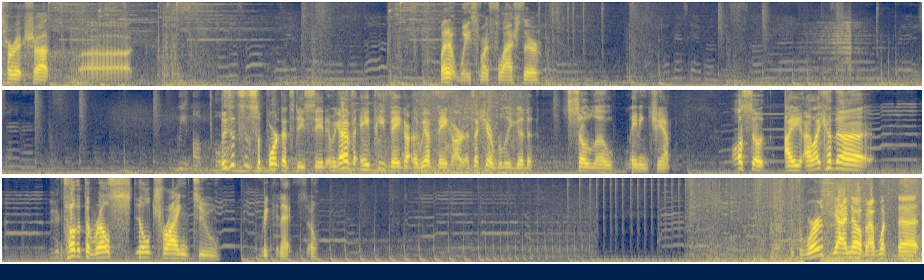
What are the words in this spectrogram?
Turret shot. Uh, why didn't waste my flash there? At least it's the support that's DC'd, and we got have AP Veigar. We have Veigar. That's actually a really good solo laning champ. Also, I, I like how the you can tell that the Rel's still trying to reconnect. So worth. Yeah, I know, but I want the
